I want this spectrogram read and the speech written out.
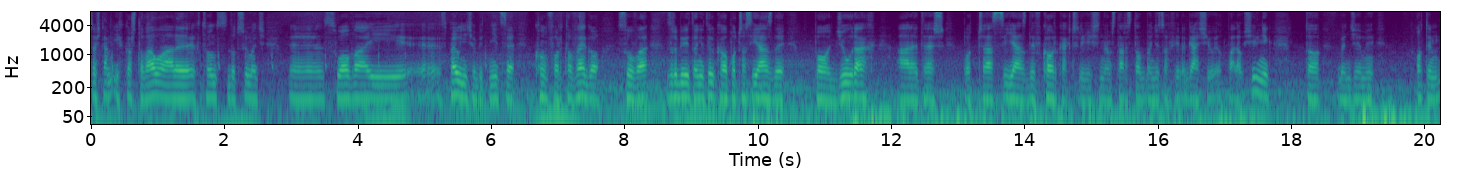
coś tam ich kosztowało, ale chcąc dotrzymać E, słowa i e, spełnić obietnicę komfortowego suwa. Zrobili to nie tylko podczas jazdy po dziurach, ale też podczas jazdy w korkach, czyli jeśli nam start-stop będzie co chwilę gasił i odpalał silnik, to będziemy o tym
